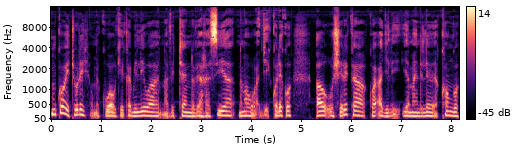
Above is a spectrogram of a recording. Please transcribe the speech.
Mkoa wa Ituri umekuwa ukikabiliwa na vitendo vya ghasia na mauaji. Kodeko au ushirika kwa ajili ya maendeleo ya Kongo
